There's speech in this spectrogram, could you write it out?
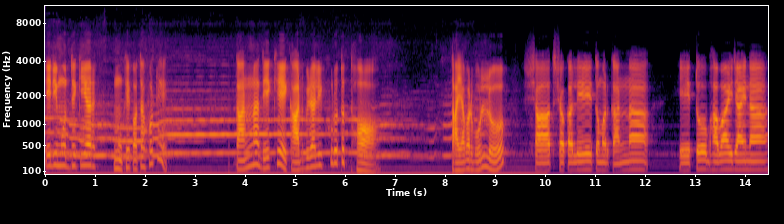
এরই মধ্যে কি আর মুখে কথা ফোটে কান্না দেখে কাঠবিড়ালি খুঁড়ো তো থ তাই আবার বলল সাত সকালে তোমার কান্না এ তো ভাবাই যায় না।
